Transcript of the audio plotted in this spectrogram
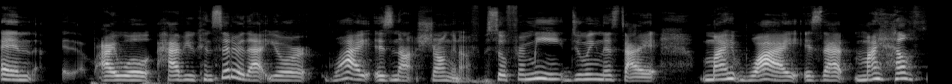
And I will have you consider that your why is not strong enough. So for me, doing this diet, my why is that my health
